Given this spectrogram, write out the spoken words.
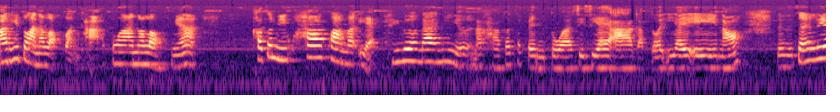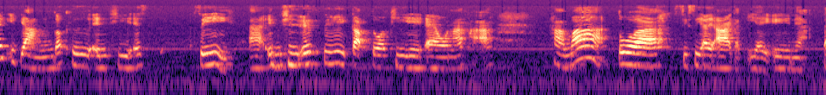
มาที่ตัวอนาล็อกก่อนค่ะ ตัวอนาล็อกเนี้ยเขาจะมีค่าความละเอียดให้เลือกได้ไม่เยอะนะคะ ก็จะเป็นตัว CCIR กับตัว EIA เนาะ หรือจะเรียกอีกอย่างหนึ่งก็คือ NTSC NTSC กับตัว PAL นะคะ ถามว่าตัว CCIR กับ EIA เนี่ยแต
